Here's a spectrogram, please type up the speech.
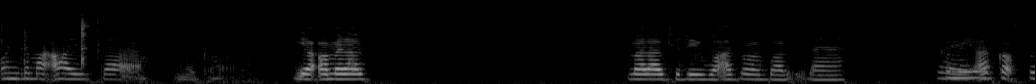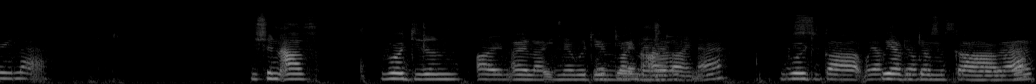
Under my eyes there. Oh my god. Yeah, I'm allowed. I'm allowed to do whatever I want there. Come here. I've got three left. You shouldn't have. We've already done eyeliner. We're, We're doing right now. eyeliner. We've already- Mascara. We haven't, we haven't done, done mascara. mascara.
